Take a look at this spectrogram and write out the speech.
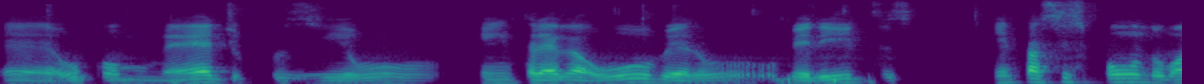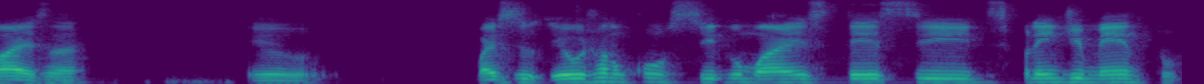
é, ou como médicos e o quem entrega Uber, o Uber Eats, quem está se expondo mais, né? Eu, mas eu já não consigo mais ter esse desprendimento.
